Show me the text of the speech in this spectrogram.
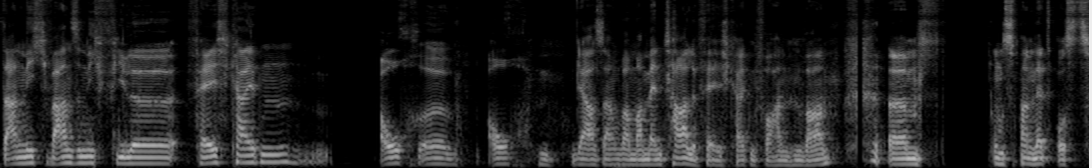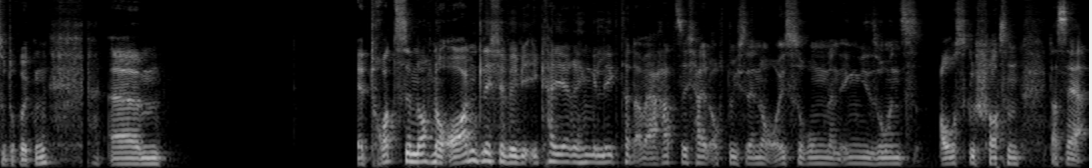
da nicht wahnsinnig viele Fähigkeiten, auch, äh, auch, ja, sagen wir mal, mentale Fähigkeiten vorhanden waren. Ähm, um es mal nett auszudrücken. Ähm, er trotzdem noch eine ordentliche WWE-Karriere hingelegt hat, aber er hat sich halt auch durch seine Äußerungen dann irgendwie so ins Ausgeschossen, dass er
